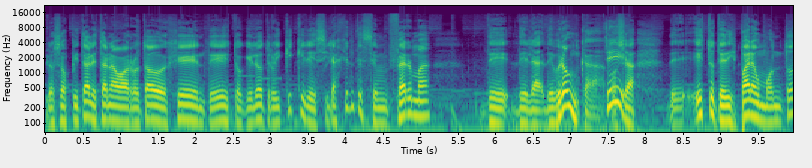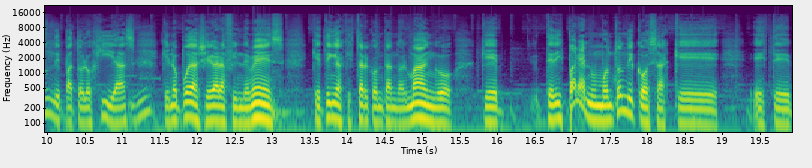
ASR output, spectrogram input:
los hospitales están abarrotados de gente, esto, que el otro. ¿Y qué querés? Si la gente se enferma de, de la, de bronca. Sí. O sea, de- esto te dispara un montón de patologías que no puedas llegar a fin de mes, que tengas que estar contando el mango, que te disparan un montón de cosas que, este,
